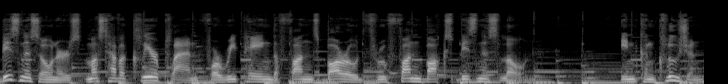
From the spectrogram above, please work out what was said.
Business owners must have a clear plan for repaying the funds borrowed through Fundbox Business Loan. In conclusion,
